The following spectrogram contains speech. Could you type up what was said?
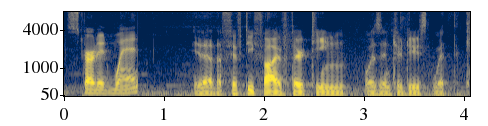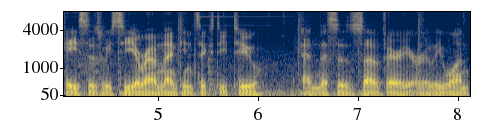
started when? Yeah, the 5513 was introduced with cases we see around 1962, and this is a very early one.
